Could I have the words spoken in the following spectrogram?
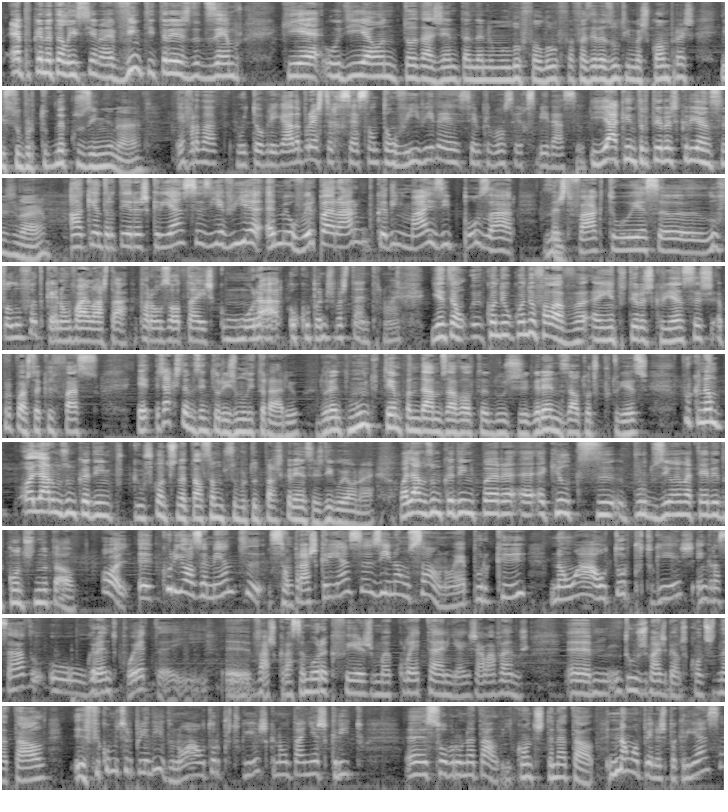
época natalícia, não é? 23 de dezembro, que é o dia onde toda a gente anda num lufa-lufa a fazer as últimas compras e, sobretudo, na cozinha, não é? É verdade. Muito obrigada por esta recepção tão vívida. É sempre bom ser recebida assim. E há que entreter as crianças, não é? Há que entreter as crianças e havia, a meu ver, parar um bocadinho mais e pousar. Mas, de facto, essa lufa-lufa de quem não vai, lá está, para os hotéis comemorar, ocupa-nos bastante, não é? E então, quando eu, quando eu falava em entreter as crianças, a proposta que lhe faço é, já que estamos em turismo literário, durante muito tempo andámos à volta dos grandes autores portugueses, porque não olharmos um bocadinho, porque os contos de Natal são sobretudo para as crianças, digo eu, não é? Olharmos um bocadinho para eh, aquilo que se produziu em matéria de contos de Natal. Olha, eh, curiosamente, são para as crianças e não são, não é? Porque não há autor português, engraçado, o grande poeta e uh, Vasco Graça Moura, que fez uma coletânea, e já lá vamos, uh, dos mais belos contos de Natal, uh, ficou muito surpreendido. Não há autor português que não tenha escrito uh, sobre o Natal e contos de Natal. Não apenas para criança,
